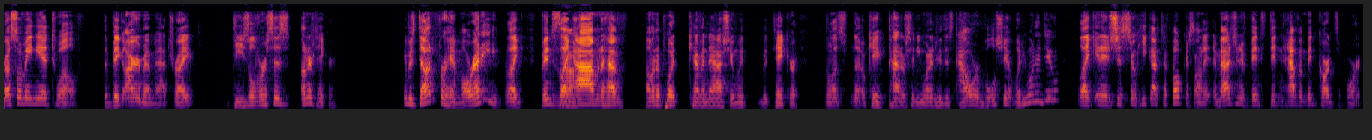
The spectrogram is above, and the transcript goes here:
WrestleMania 12, the big Iron Man match, right? Diesel versus Undertaker. It was done for him already. Like Vince is like, ah, I'm gonna have, I'm gonna put Kevin Nash in with with Taker. Now let's no, okay, Patterson, you want to do this hour bullshit? What do you want to do? Like, and it's just so he got to focus on it. Imagine if Vince didn't have a mid card support,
